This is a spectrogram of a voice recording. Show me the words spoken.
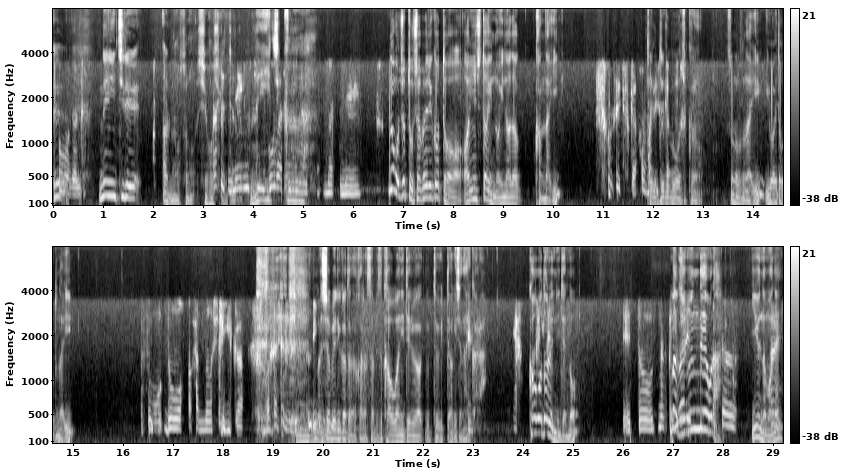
えな。そうなんです。年一であるの？その司法あ試験って。年一5月になりますね。なんかちょっと喋り方アインシュタインの稲田感ない？そうですか、ほんまですか？てるてる。坊主くんそんなことない？言われたことない？そう、どう反応していいか。わからないです。今喋り方だからさ別に顔が似てると言ったわけじゃないから。顔は誰に似てんの？えっと、なんかまあ自分でほら言うのもね、はい。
